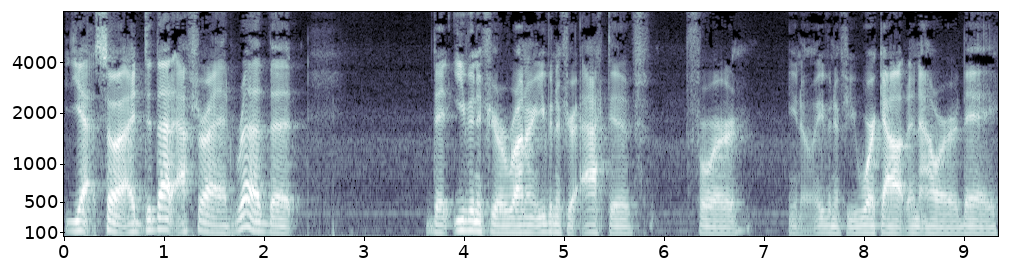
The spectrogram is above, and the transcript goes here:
yeah, so I did that after I had read that that even if you're a runner, even if you're active for you know, even if you work out an hour a day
